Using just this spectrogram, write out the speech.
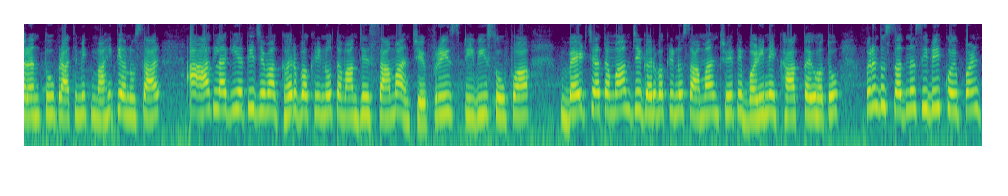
પરંતુ પ્રાથમિક માહિતી અનુસાર આ આગ લાગી હતી, જેમાં ઘર વખરીનો તમામ જે સામાન છે, ફ્રીજ, ટીવી, સોફા, બેડ છે તમામ જે ઘર વખરીનો સામાન છે તે બળીને ખાક થયો હતો. પરંતુ સદનસીબે કોઈ પણ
